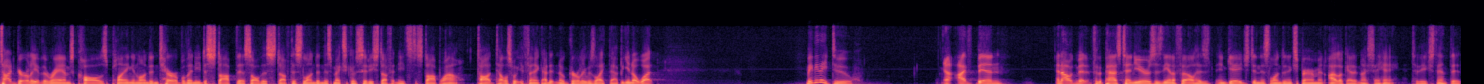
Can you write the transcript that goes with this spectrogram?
Todd Gurley of the Rams calls playing in London terrible. They need to stop this, all this stuff, this London, this Mexico City stuff. It needs to stop. Wow. Todd, tell us what you think. I didn't know Gurley was like that. But you know what? Maybe they do. I've been, and I'll admit it, for the past 10 years, as the NFL has engaged in this London experiment, I look at it and I say, hey, to the extent that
